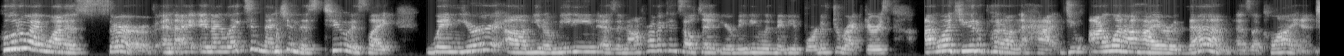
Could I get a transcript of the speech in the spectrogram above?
who do I want to serve? And I and I like to mention this too is like when you're um, you know meeting as a nonprofit consultant, you're meeting with maybe a board of directors. I want you to put on the hat. Do I want to hire them as a client?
